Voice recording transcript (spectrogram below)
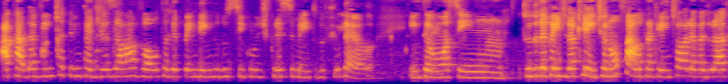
a cada 20 a 30 dias ela volta, dependendo do ciclo de crescimento do fio dela. Então, assim, tudo depende da cliente. Eu não falo para cliente, olha, vai durar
